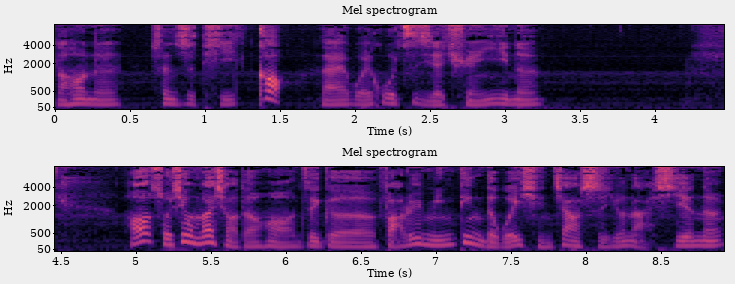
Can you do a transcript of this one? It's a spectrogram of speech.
然后呢，甚至提告？来维护自己的权益呢？好，首先我们要晓得哈，这个法律明定的危险驾驶有哪些呢？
